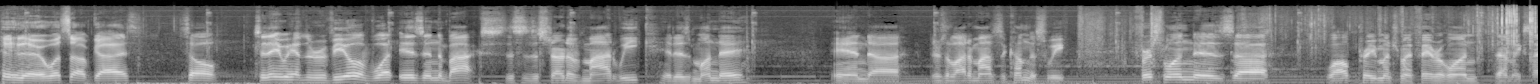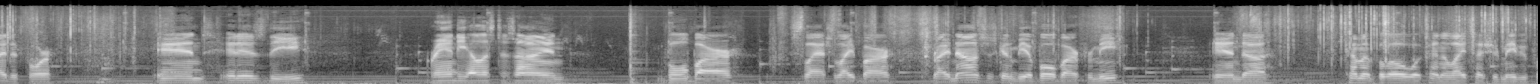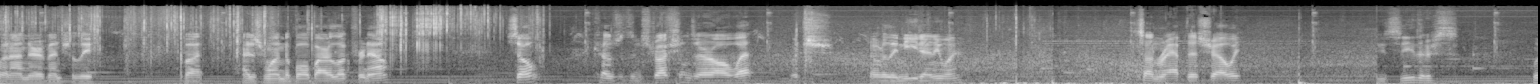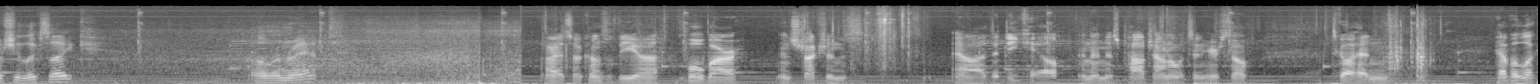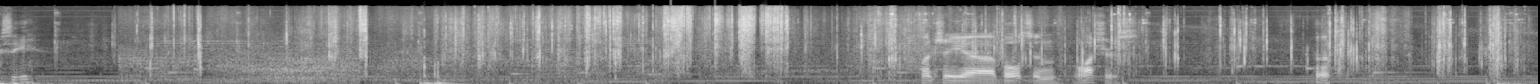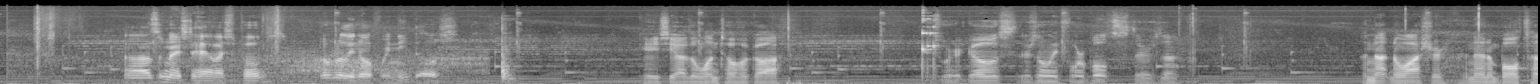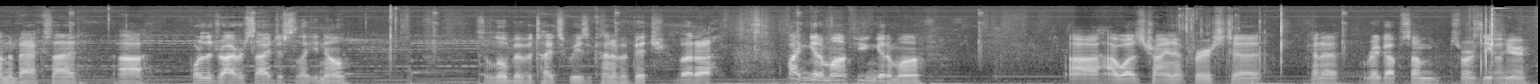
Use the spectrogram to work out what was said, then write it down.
Hey there, what's up guys? So today we have the reveal of what is in the box. This is the start of mod week. It is Monday and uh, there's a lot of mods to come this week. First one is, uh, well, pretty much my favorite one that I'm excited for. And it is the Randy Ellis Design bull bar slash light bar. Right now it's just gonna be a bull bar for me. And uh, comment below what kind of lights I should maybe put on there eventually. But I just wanted a bull bar look for now. So, comes with instructions, they're all wet, which I don't really need anyway. Let's unwrap this, shall we? You see there's what she looks like. All unwrapped. Alright, so it comes with the uh, bull bar instructions, uh, the decal, and then this pouch. I don't know what's in here, so let's go ahead and have a look-see. Bunch of uh, bolts and washers. Huh. Uh, those are nice to have, I suppose. Don't really know if we need those. Okay, you see I have the one tow hook off. Where it goes. There's only four bolts. There's a, a nut and a washer, and then a bolt on the back side. Uh, for the driver's side, just to let you know, it's a little bit of a tight squeeze, a kind of a bitch, but uh, if I can get them off, you can get them off. Uh, I was trying at first to kind of rig up some sort of deal here.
